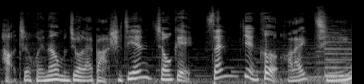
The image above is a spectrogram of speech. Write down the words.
好，这回呢我们就来把时间交给三剑客，好来请。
